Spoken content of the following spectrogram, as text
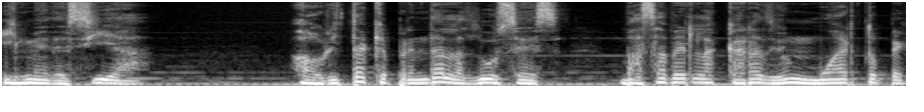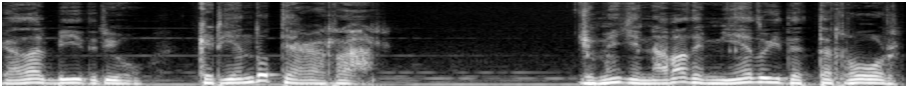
Y me decía, ahorita que prenda las luces, vas a ver la cara de un muerto pegada al vidrio, queriéndote agarrar. Yo me llenaba de miedo y de terror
